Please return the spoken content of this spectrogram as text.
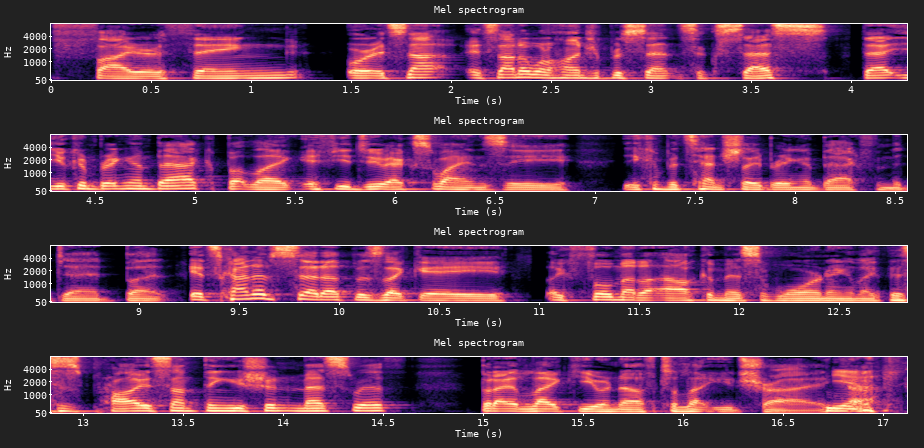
fire thing, or it's not it's not a one hundred percent success that you can bring him back. But like, if you do X, Y, and Z, you can potentially bring him back from the dead. But it's kind of set up as like a like Full Metal Alchemist warning, like this is probably something you shouldn't mess with. But I like you enough to let you try. Yeah.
